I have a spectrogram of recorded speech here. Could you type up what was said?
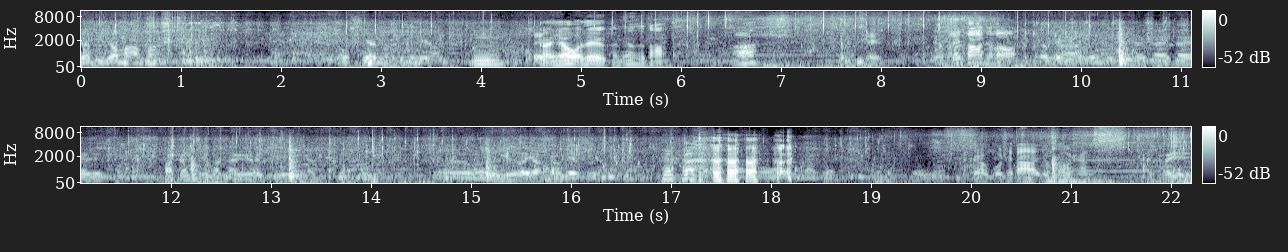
的比较麻烦，走线嘛，这么厉害。嗯，感觉我这个肯定是大的。啊？对，要买大的了。啊，现在在在发工资，把那个给一下。呃，一个要三。要不是大的就够了。还可以。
